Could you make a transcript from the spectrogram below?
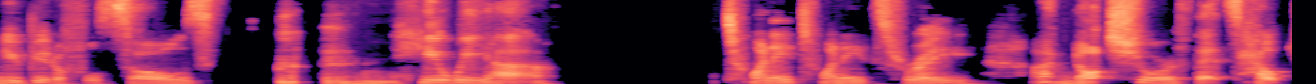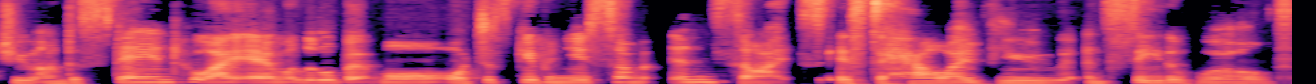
new beautiful souls, here we are 2023. I'm not sure if that's helped you understand who I am a little bit more or just given you some insights as to how I view and see the world.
